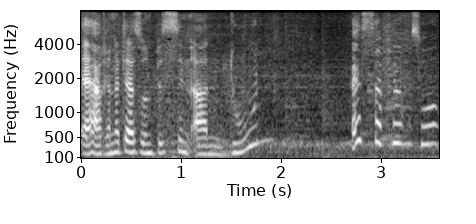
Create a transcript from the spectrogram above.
er erinnert ja so ein bisschen an Dune. Ist der Film so?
